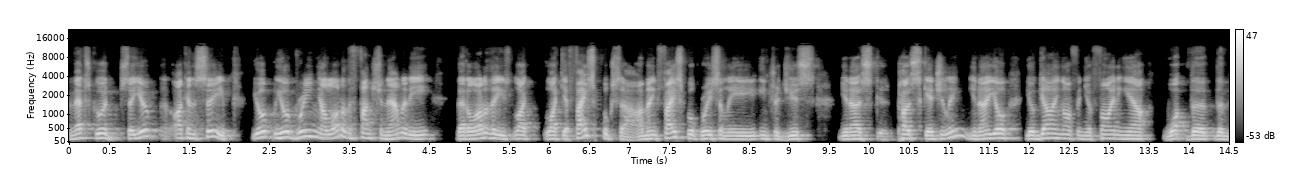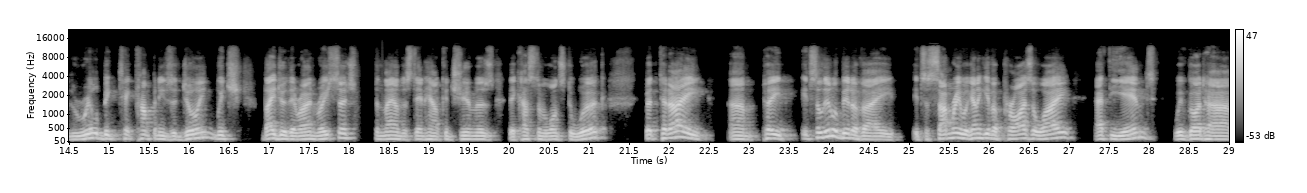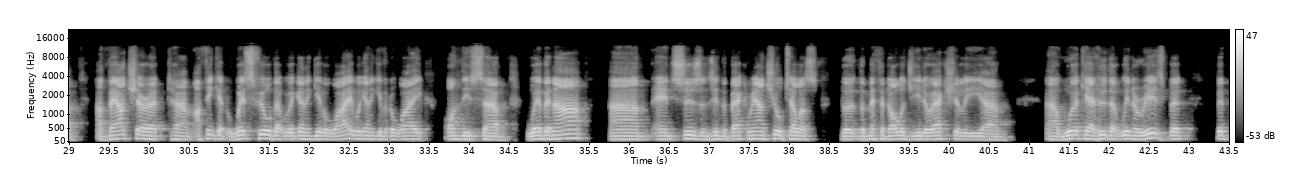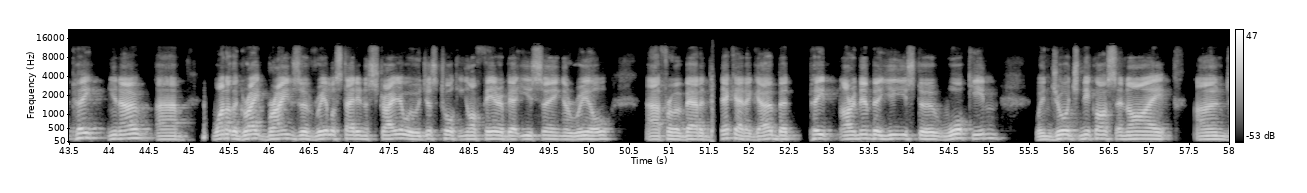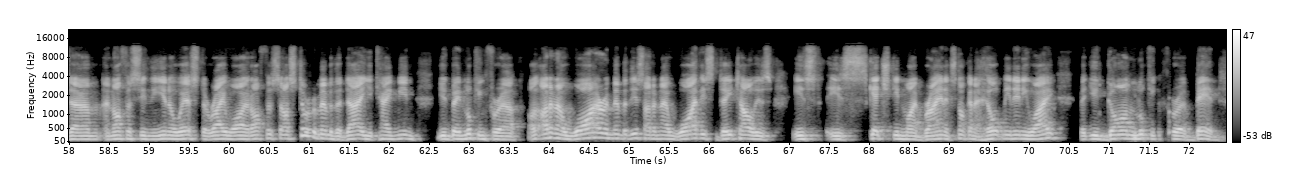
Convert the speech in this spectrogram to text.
And that's good. So you I can see you're you're bringing a lot of the functionality that a lot of these like like your Facebooks are. I mean, Facebook recently introduced you know post scheduling. You know, you're you're going off and you're finding out what the the real big tech companies are doing, which they do their own research and they understand how consumers, their customer wants to work. But today, um, Pete, it's a little bit of a it's a summary. We're going to give a prize away at the end. We've got uh, a voucher at um, I think at Westfield that we're going to give away. We're going to give it away on this um, webinar. Um, and Susan's in the background. She'll tell us the the methodology to actually um, uh, work out who that winner is. But but Pete, you know, um, one of the great brains of real estate in Australia. We were just talking off air about you seeing a reel uh, from about a decade ago. But Pete, I remember you used to walk in when George Nikos and I owned um, an office in the inner west, a Ray White office. I still remember the day you came in. You'd been looking for a. I don't know why I remember this. I don't know why this detail is is is sketched in my brain. It's not going to help me in any way. But you'd gone looking for a bed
